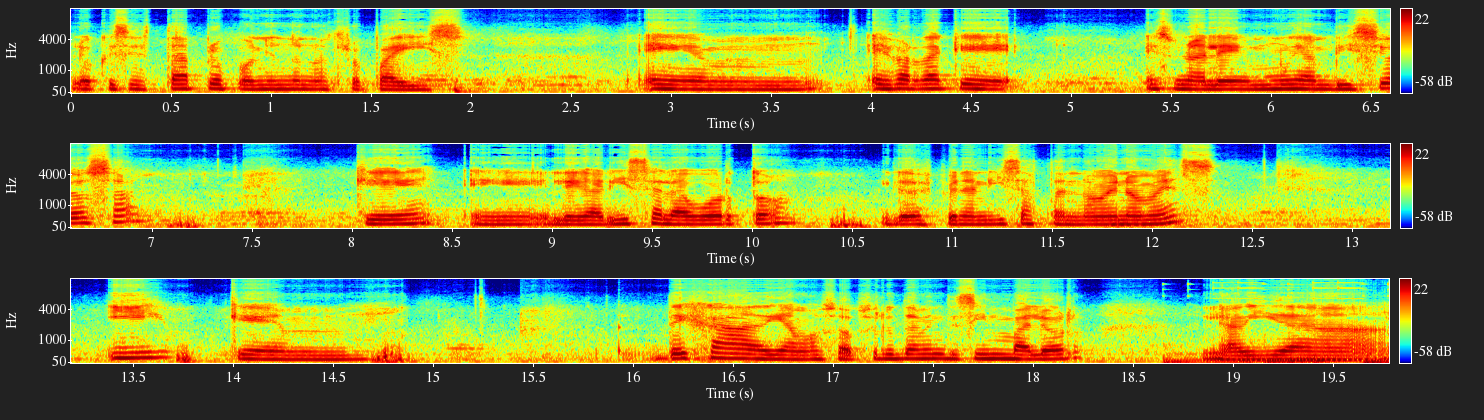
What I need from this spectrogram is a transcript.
lo que se está proponiendo en nuestro país. Em, es verdad que es una ley muy ambiciosa que eh, legaliza el aborto y lo despenaliza hasta el noveno mes y que em, deja, digamos, absolutamente sin valor la vida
